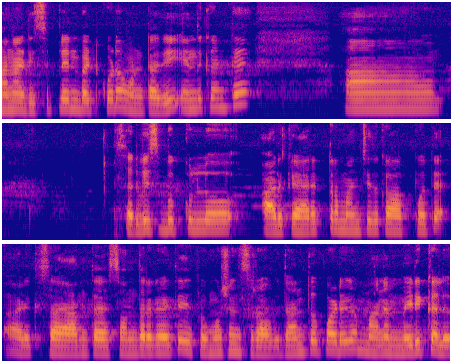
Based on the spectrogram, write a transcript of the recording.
మన డిసిప్లిన్ బట్టి కూడా ఉంటుంది. ఎందుకంటే సర్వీస్ బుక్లో ఆడి క్యారెక్టర్ మంచిది కాకపోతే ఆడికి అంత తొందరగా అయితే ప్రమోషన్స్ రావు. దాంతోపాటుగా మన మెడికల్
